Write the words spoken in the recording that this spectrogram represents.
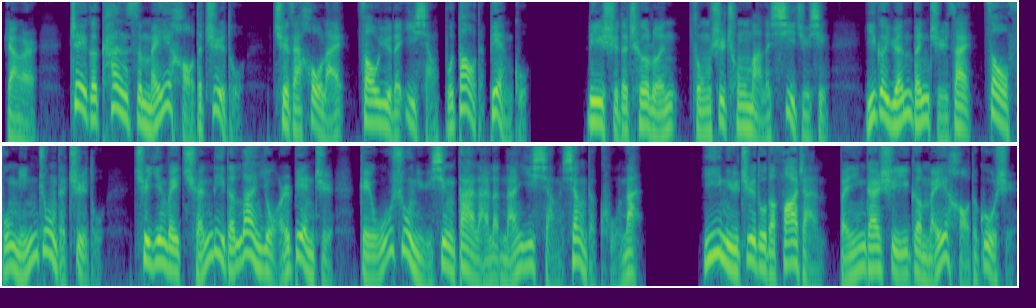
然而，这个看似美好的制度，却在后来遭遇了意想不到的变故。历史的车轮总是充满了戏剧性，一个原本旨在造福民众的制度，却因为权力的滥用而变质，给无数女性带来了难以想象的苦难。医女制度的发展本应该是一个美好的故事。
